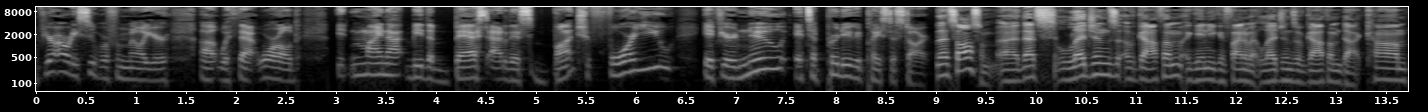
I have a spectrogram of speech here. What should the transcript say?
if you're already super familiar uh, with that world, it might not be the best out of this bunch for you. If you're new, it's a pretty good place to start. That's awesome. Uh, that's Legends of Gotham. Again, you can find them at legendsofgotham.com.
